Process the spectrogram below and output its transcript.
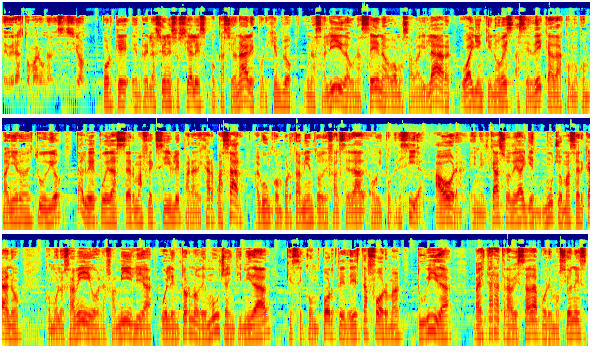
deberás tomar una decisión porque en relaciones sociales ocasionales, por ejemplo, una salida, una cena o vamos a bailar, o alguien que no ves hace décadas como compañeros de estudio, tal vez puedas ser más flexible para dejar pasar algún comportamiento de falsedad o hipocresía. Ahora, en el caso de alguien mucho más cercano, como los amigos, la familia o el entorno de mucha intimidad, que se comporte de esta forma, tu vida va a estar atravesada por emociones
